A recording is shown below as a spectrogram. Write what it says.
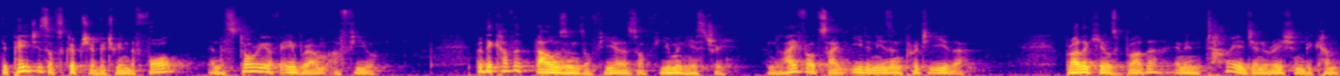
The pages of scripture between the fall and the story of Abraham are few, but they cover thousands of years of human history, and life outside Eden isn't pretty either. Brother kills brother, an entire generation become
